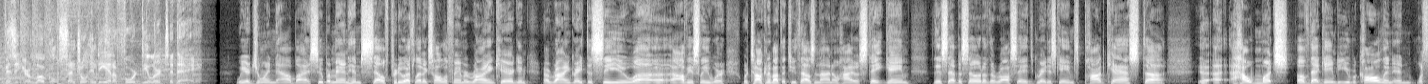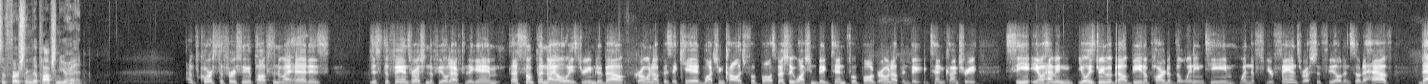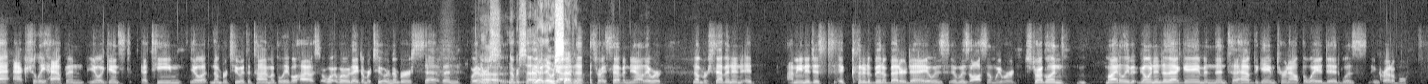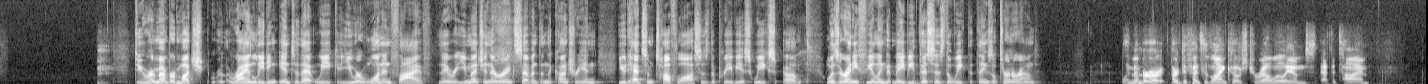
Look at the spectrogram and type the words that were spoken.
Visit your local Central Indiana Ford dealer today. We are joined now by Superman himself, Purdue Athletics Hall of Famer Ryan Kerrigan. Uh, Ryan, great to see you. Uh, uh, obviously, we're we're talking about the 2009 Ohio State game. This episode of the Ross-Ades Greatest Games podcast. Uh, uh, how much of that game do you recall, and, and what's the first thing that pops into your head? Of course, the first thing that pops into my head is just the fans rushing the field after the game. That's something I always dreamed about growing up as a kid, watching college football, especially watching Big Ten football growing up in Big Ten country. See, you know, having you always dream about being a part of the winning team when the, your fans rush the field, and so to have that actually happen, you know, against a team, you know, at number two at the time, I believe Ohio, or what, were they, number two or number seven? Where uh, number seven. Yeah, they were yeah, seven. That's right, seven. Yeah, they were number seven, and it I mean, it just it couldn't have been a better day. It was it was awesome. We were struggling mightily going into that game, and then to have the game turn out the way it did was incredible. Do you remember much, Ryan, leading into that week? You were one in five. They were. You mentioned they were ranked seventh in the country, and you'd had some tough losses the previous weeks. Um, was there any feeling that maybe this is the week that things will turn around? Well, I remember our, our defensive line coach, Terrell Williams, at the time,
